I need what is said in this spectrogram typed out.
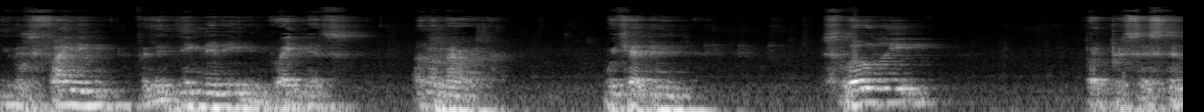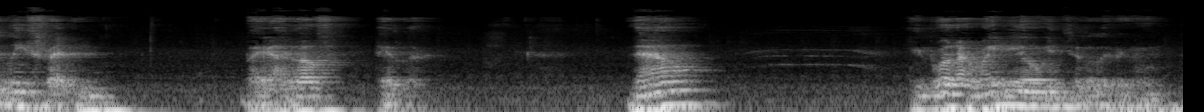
He was fighting for the dignity and greatness of America, which had been slowly but persistently threatened by Adolf Hitler. Now, we brought our radio into the living room,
